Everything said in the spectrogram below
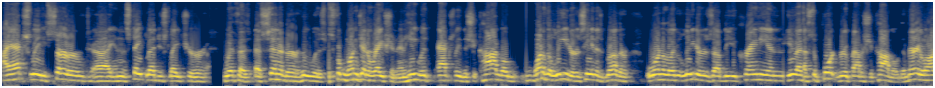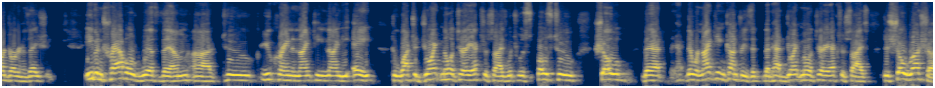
I actually served uh, in the state legislature with a, a, senator who was from one generation, and he was actually the Chicago, one of the leaders, he and his brother, were one of the leaders of the Ukrainian U.S. support group out of Chicago, the very large organization. Even traveled with them uh, to Ukraine in 1998 to watch a joint military exercise, which was supposed to show that there were 19 countries that, that had joint military exercise to show Russia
